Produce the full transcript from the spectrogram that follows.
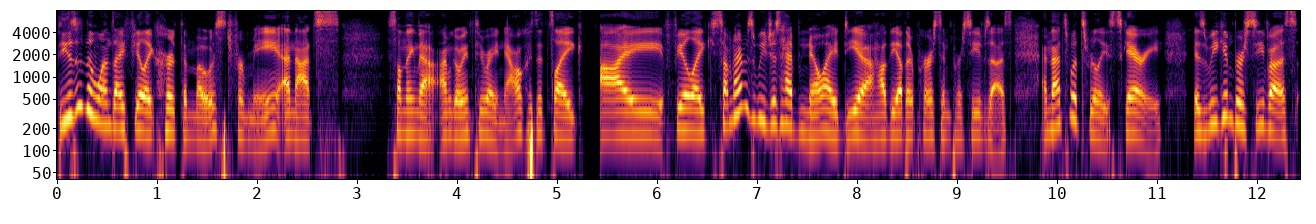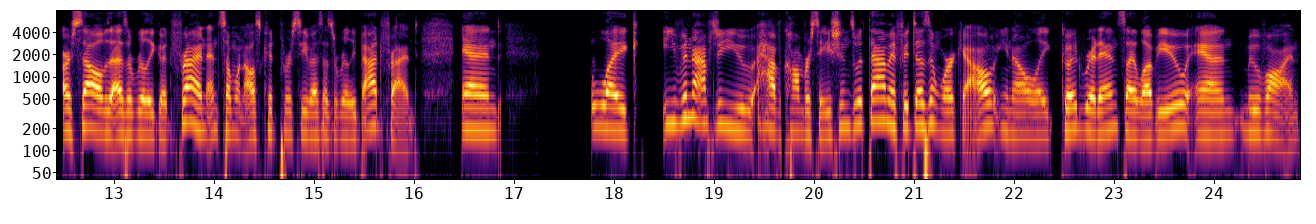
These are the ones I feel like hurt the most for me. And that's something that I'm going through right now because it's like I feel like sometimes we just have no idea how the other person perceives us. And that's what's really scary is we can perceive us ourselves as a really good friend and someone else could perceive us as a really bad friend. And like even after you have conversations with them, if it doesn't work out, you know, like good riddance, I love you and move on.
